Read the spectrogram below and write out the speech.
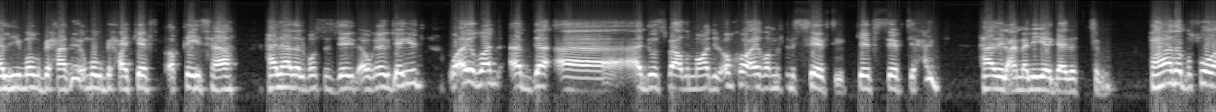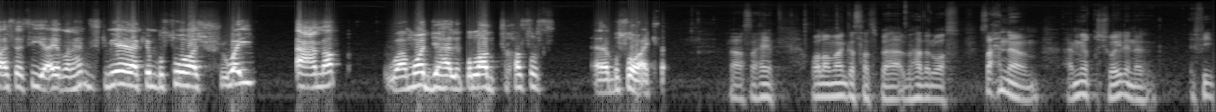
هل هي مربحة غير مربحة كيف أقيسها. هل هذا ال process جيد أو غير جيد؟ وأيضا أبدأ آه، ادرس بعض المواد الأخرى أيضا مثل ال safety كيف ال safety حق هذه العملية قاعدة تتم. فهذا بصورة أساسية أيضا هندسة كيميائية لكن بصورة شوي أعمق وموجهة لطلاب التخصص آه، بصورة أكثر. لا صحيح. والله ما قصرت بهذا الوصف. صح إنه عميق شوي لأنه في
